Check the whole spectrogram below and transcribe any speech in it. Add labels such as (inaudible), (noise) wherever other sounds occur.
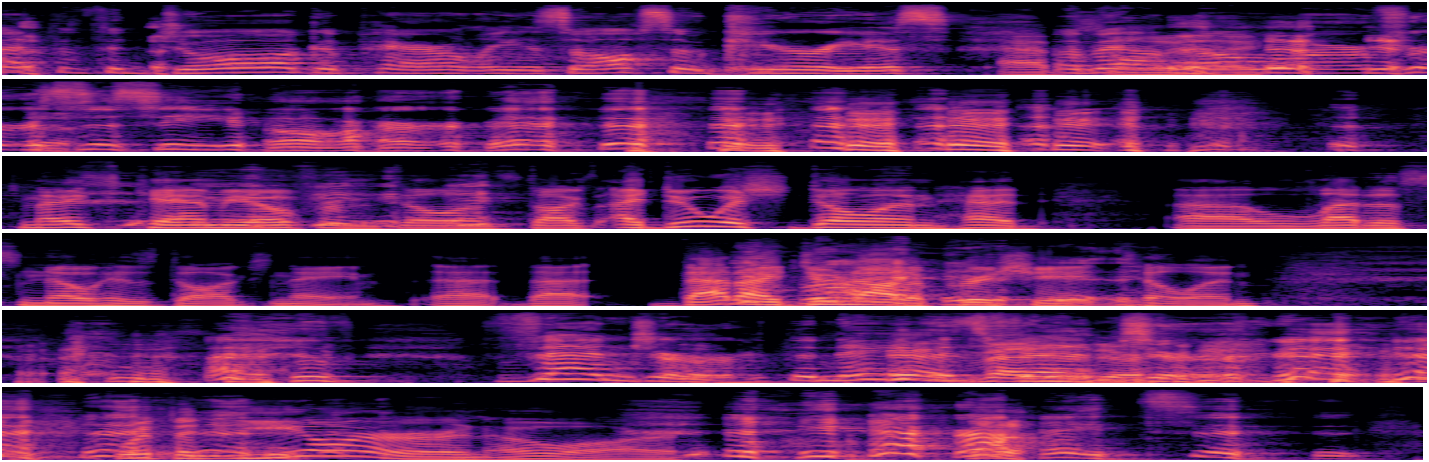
That the dog apparently is also curious Absolutely. about OR versus ER. (laughs) nice cameo from (laughs) Dylan's dogs. I do wish Dylan had uh, let us know his dog's name. Uh, that that I do not appreciate, (laughs) Dylan. (laughs) Venger. The name is Vendor. (laughs) With an ER or an OR? yeah, right.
